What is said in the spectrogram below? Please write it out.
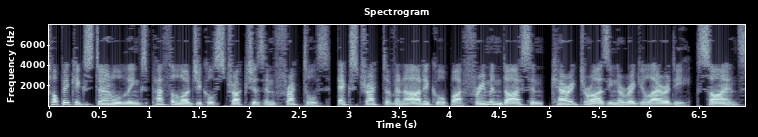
Topic external links Pathological structures and fractals, extract of an article by Freeman Dyson, characterizing irregularity, Science,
